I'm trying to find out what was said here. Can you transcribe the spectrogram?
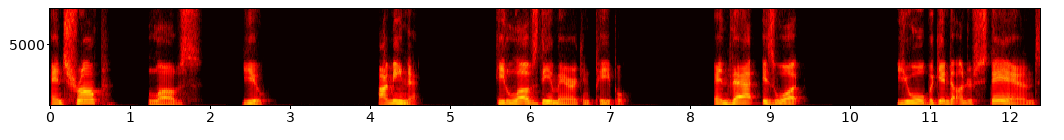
And Trump loves you. I mean that. He loves the American people. And that is what you will begin to understand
